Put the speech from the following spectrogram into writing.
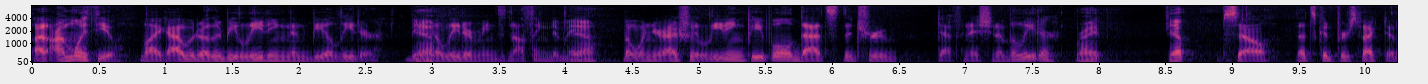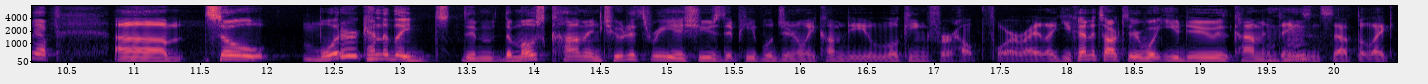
I, I'm with you. Like, I would rather be leading than be a leader. Being Yeah. a leader means nothing to me. Yeah. But when you're actually leading people, that's the true definition of a leader. right. Yep. So that's good perspective. Yep. Um, so what are kind of the, the the most common two to three issues that people generally come to you looking for help for, right? Like you kind of talk through what you do, the common Mm-hmm. things and stuff, but like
